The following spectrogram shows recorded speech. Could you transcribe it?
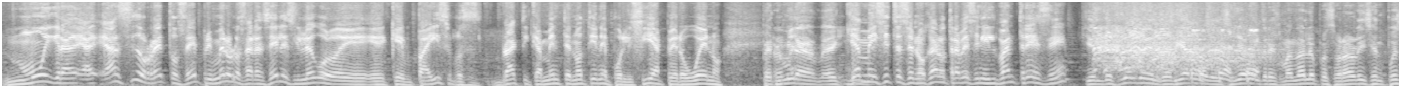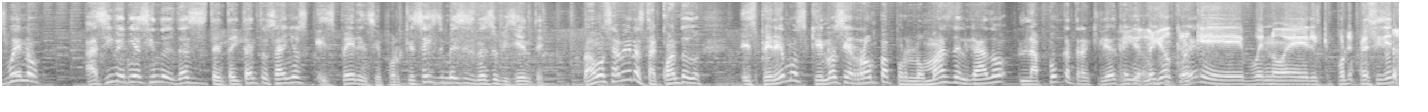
muy grande. Han sido retos, ¿eh? Primero los aranceles y luego eh, eh, que el país pues prácticamente no tiene policía, pero bueno. Pero mira, eh, Ya me hiciste enojar otra vez en el van 3, ¿eh? quien defiende el gobierno del señor Andrés Manuel López Obrador dicen, pues bueno, así venía siendo desde hace setenta y tantos años, espérense, porque seis meses no es suficiente. Vamos a ver hasta cuándo. Esperemos que no se rompa por lo más delgado la poca tranquilidad que hay Yo, en México. yo creo ¿eh? que, bueno, el, presidente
